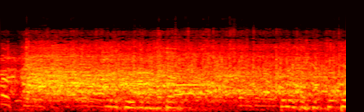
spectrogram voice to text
পতন ষোলো টেস্টের সেন্টু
